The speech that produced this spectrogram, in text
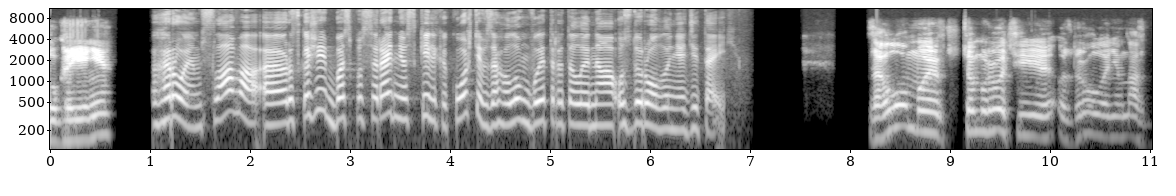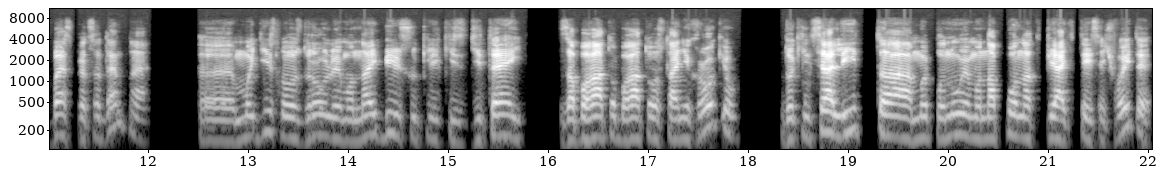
Україні! Героям слава! Е, Розкажіть безпосередньо, скільки коштів загалом витратили на оздоровлення дітей? Загалом ми в цьому році оздоровлення в нас безпрецедентне. Е, Ми дійсно оздоровлюємо найбільшу кількість дітей за багато-багато останніх років. До кінця літа ми плануємо на понад 5 тисяч вийти.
